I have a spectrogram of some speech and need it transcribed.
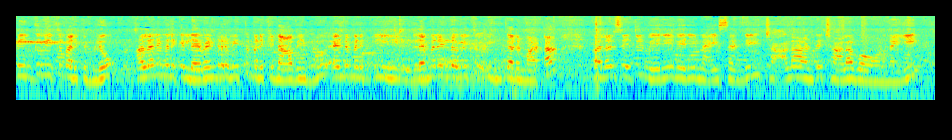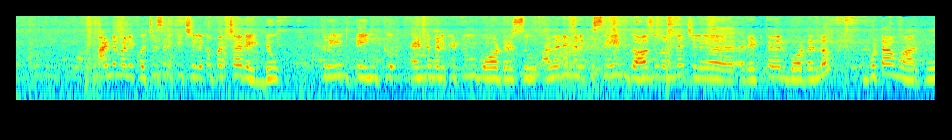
పింక్ విత్ మనకి బ్లూ అలానే మనకి లెవెండర్ విత్ మనకి నావీ బ్లూ అండ్ మనకి లెమన్ ఎల్లో విత్ పింక్ అనమాట కలర్స్ అయితే వెరీ వెరీ నైస్ అండి. చాలా అంటే చాలా బాగున్నాయి. అండ్ మనకి వచ్చేసరికి చిలక పచ్చ రెడ్ క్రీమ్ పింక్ అండ్ మనకి టూ బార్డర్స్ అలానే మనకి సేమ్ గాజు వల్ల రెడ్ కలర్ బార్డర్లో బుటా మార్పు.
